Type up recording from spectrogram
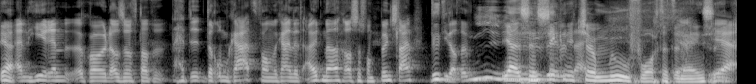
Ja. En hierin gewoon alsof dat het erom gaat van we gaan dit uitmelken als een soort van punchline. Doet hij dat. Ja, hele signature move wordt het ineens. Ja.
